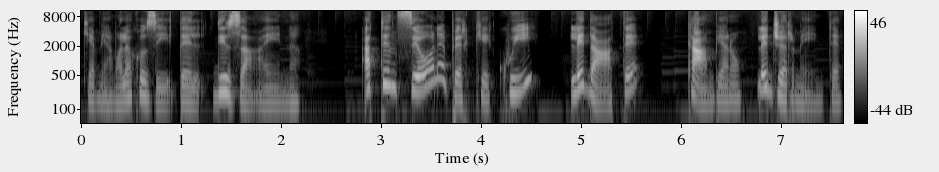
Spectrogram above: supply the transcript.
chiamiamola così, del design. Attenzione perché qui le date cambiano leggermente,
